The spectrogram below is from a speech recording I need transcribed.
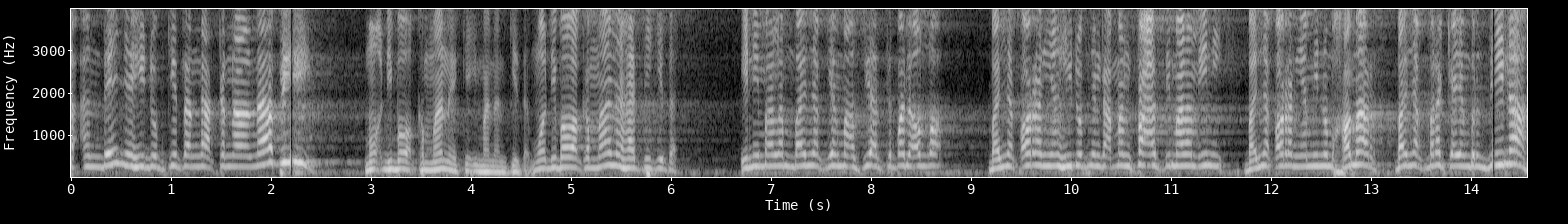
Seandainya hidup kita nggak kenal Nabi, mau dibawa ke mana keimanan kita? Mau dibawa ke mana hati kita? Ini malam banyak yang maksiat kepada Allah. Banyak orang yang hidupnya nggak manfaat di malam ini. Banyak orang yang minum khamar. Banyak mereka yang berzina.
